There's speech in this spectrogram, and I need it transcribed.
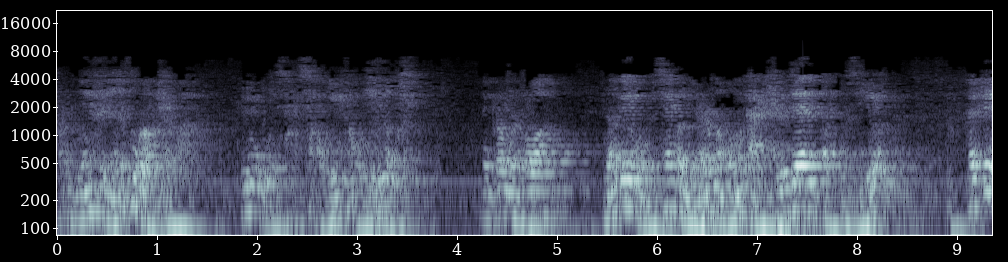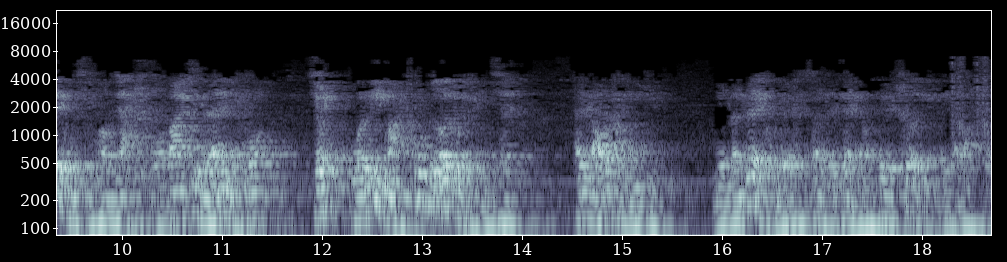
我说您是严肃老师吧？哎呦，我吓吓我一跳，我一愣。那哥们说：“能给我们签个名吗？我们赶时间等不及了。”在这种情况下，我爸竟然也说：“行，我立马冲德就给您签。”还饶上一句：“你们这回算是见着最彻底的严老师。”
